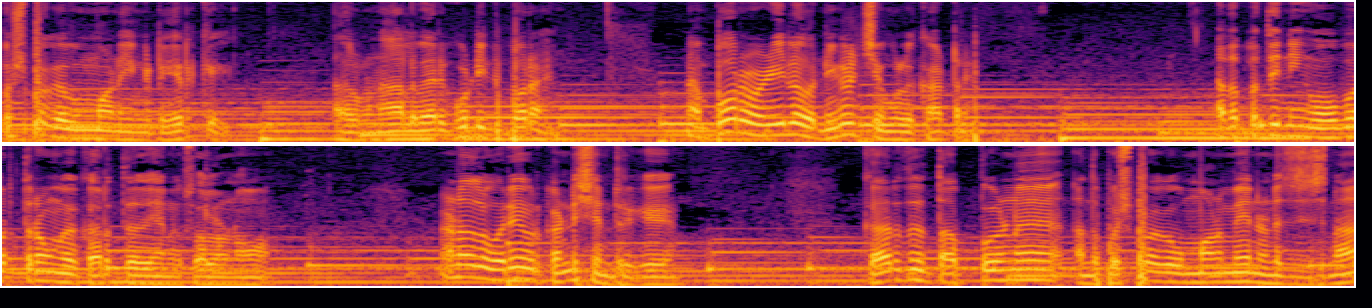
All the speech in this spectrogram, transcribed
புஷ்பக விமானம் என்கிட்ட இருக்குது அது நாலு பேர் கூட்டிகிட்டு போகிறேன் நான் போகிற வழியில் ஒரு நிகழ்ச்சி உங்களுக்கு காட்டுறேன். அதை பற்றி நீங்கள் ஒவ்வொருத்தரும் உங்கள் கருத்தை எனக்கு சொல்லணும். ஆனால் அதில் ஒரே ஒரு கண்டிஷன் இருக்குது கருத்து தப்புன்னு அந்த புஷ்பக விமானமே நினச்சிச்சுன்னா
